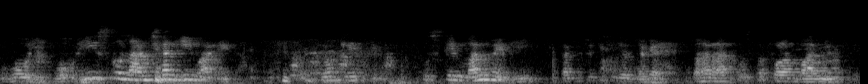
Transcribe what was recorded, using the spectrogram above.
वो ही, वो भी इसको लांछन ही मानेगा। क्योंकि उसके मन में भी संस्कृति की जो जगह है बहरहाल उस पर थोड़ा बाद में आते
